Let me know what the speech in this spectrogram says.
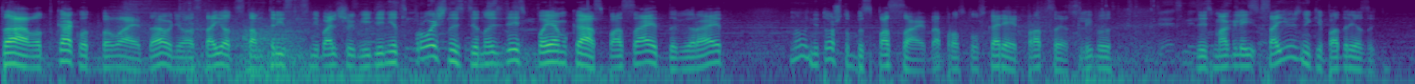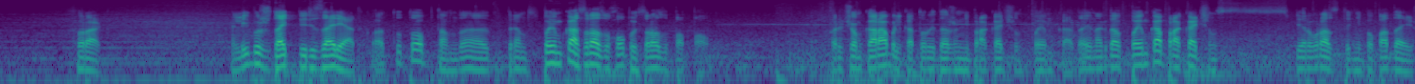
Да, вот как вот бывает, да, у него остается там 300 с небольшим единиц прочности, но здесь ПМК спасает, добирает. Ну, не то чтобы спасает, да, просто ускоряет процесс. Либо здесь могли союзники подрезать фраг, либо ждать перезарядку. А тут оп, там, да, прям с ПМК сразу хоп и сразу попал. Причем корабль, который даже не прокачан в ПМК. Да, иногда в ПМК прокачан с первого раза ты не попадаешь.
